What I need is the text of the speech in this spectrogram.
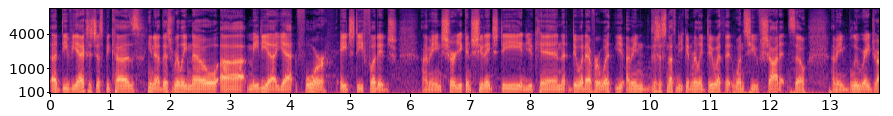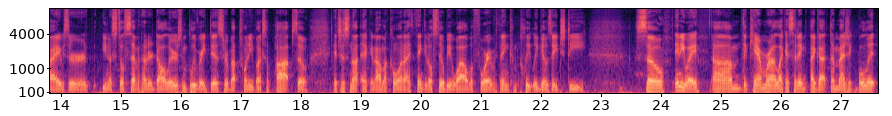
a DVX is just because you know there's really no uh, media yet for HD footage. I mean, sure you can shoot HD and you can do whatever with. I mean, there's just nothing you can really do with it once you've shot it. So, I mean, Blu-ray drives are you know still seven hundred dollars and Blu-ray discs are about twenty bucks a pop. So, it's just not economical, and I think it'll still be a while before everything completely goes HD. So anyway, um, the camera, like I said, I, got the Magic Bullet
